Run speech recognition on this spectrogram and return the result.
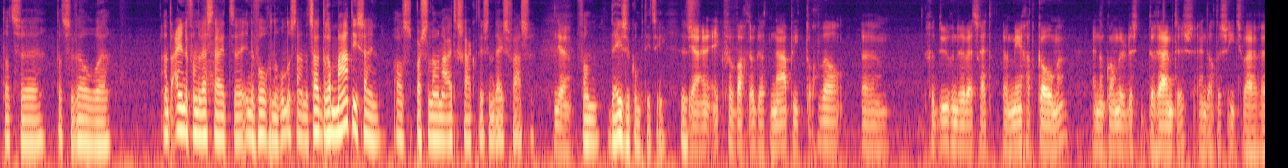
Dat ze, dat ze wel uh, aan het einde van de wedstrijd uh, in de volgende ronde staan. Het zou dramatisch zijn als Barcelona uitgeschakeld is in deze fase ja. van deze competitie. Dus Ja, en ik verwacht ook dat Napoli toch wel uh, gedurende de wedstrijd meer gaat komen. En dan komen er dus de ruimtes. En dat is iets waar uh,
